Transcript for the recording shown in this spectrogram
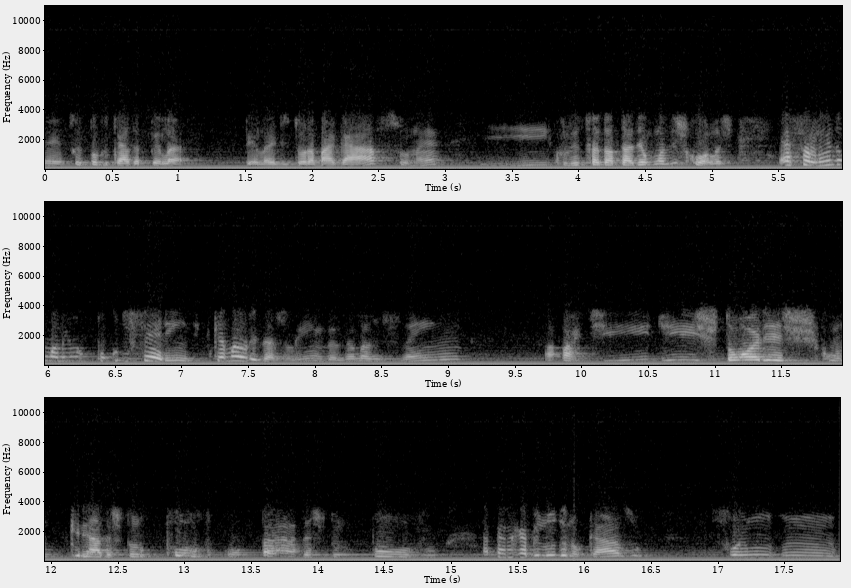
é, foi publicada pela pela editora Bagaço, né? E inclusive foi adotada em algumas escolas. Essa lenda é uma lenda um pouco diferente, porque a maioria das lendas elas vêm a partir de histórias criadas pelo povo, contadas pelo povo. A perna cabeluda, no caso, foi um, um,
